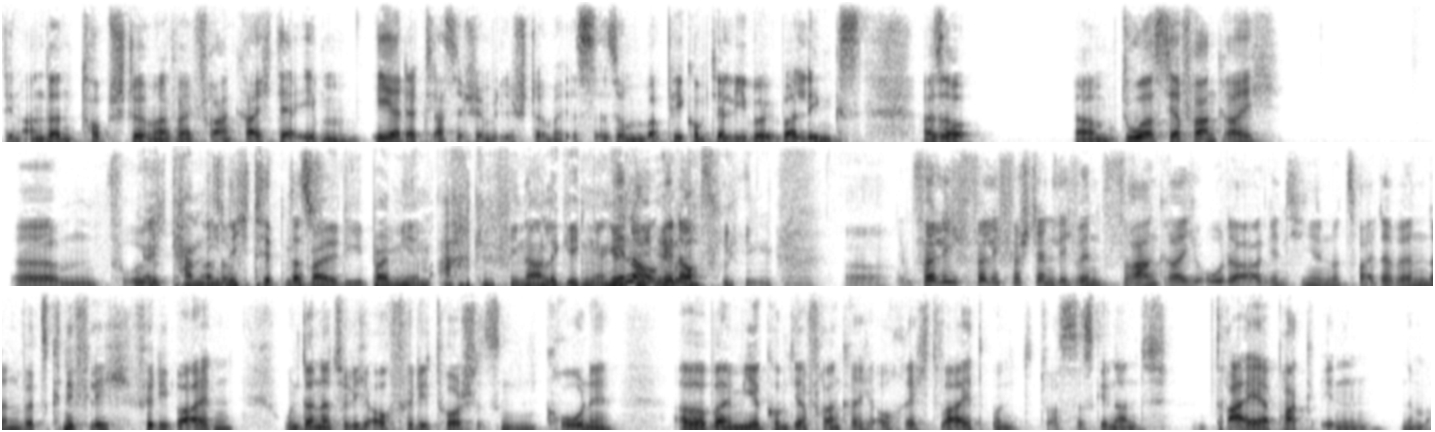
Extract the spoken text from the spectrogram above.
Den anderen Top-Stürmer bei Frankreich, der eben eher der klassische Mittelstürmer ist. Also Mbappé kommt ja lieber über links. Also ähm, du hast ja Frankreich ähm, früh. Ich kann die also, nicht tippen, weil die bei mir im Achtelfinale gegen Argentinien genau, genau. rausfliegen. Ja. Völlig, völlig verständlich. Wenn Frankreich oder Argentinien nur Zweiter werden, dann wird's knifflig für die beiden und dann natürlich auch für die Torschützenkrone. Aber bei mir kommt ja Frankreich auch recht weit und du hast das genannt, Dreierpack in einem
